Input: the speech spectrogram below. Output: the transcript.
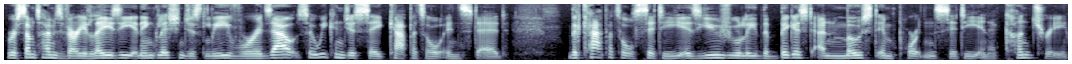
We're sometimes very lazy in English and just leave words out, so we can just say capital instead. The capital city is usually the biggest and most important city in a country.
